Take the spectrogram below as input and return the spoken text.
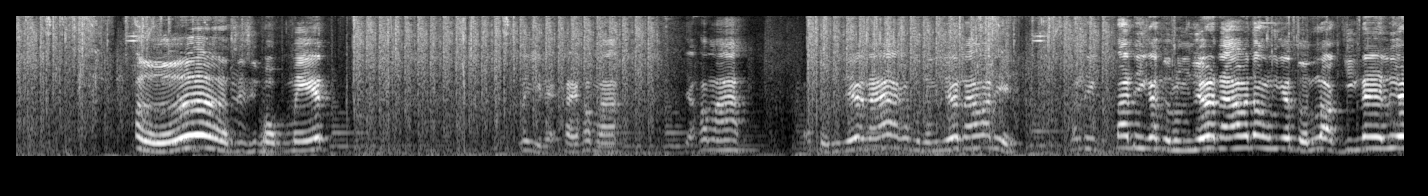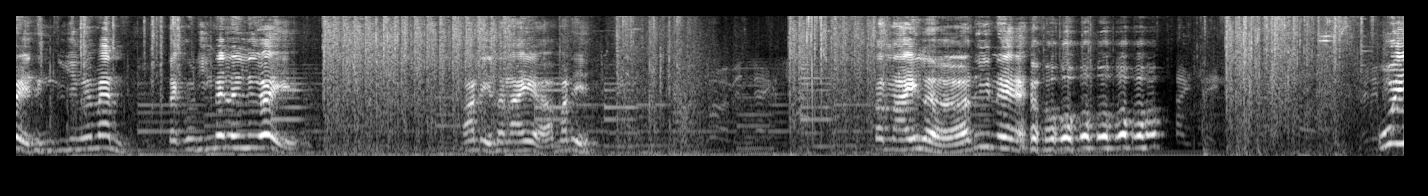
ๆเออ 46 เมตรไม่ยินใครเข้ามาอย่าเข้ามากระสุนเยอะนะกระสุนผมเยอะนะมาดิ มาดิมาดิกระสุนผมเยอะนะไม่ต้องมีกระสุนหรอกยิงได้เรื่อยๆถึงยิงไม่แม่น แต่กูยิงได้เรื่อยๆมาดิสไนเหรอมาดิสไนเหรอนี่แน่โอ้โหอุ้ย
